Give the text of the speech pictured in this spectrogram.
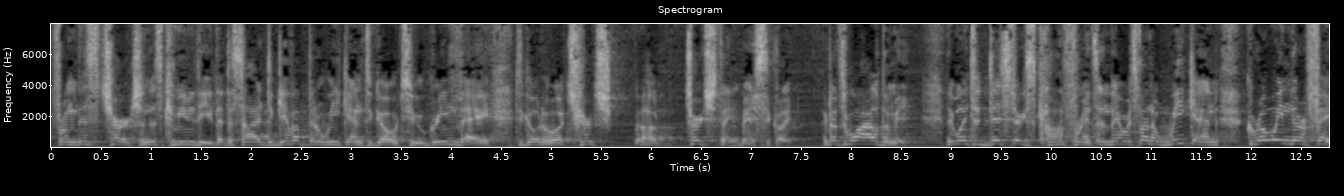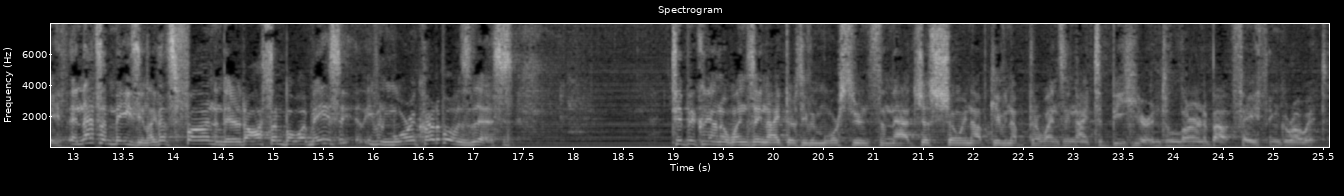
from this church and this community that decided to give up their weekend to go to Green Bay to go to a church uh, church thing, basically. Like, that's wild to me. They went to districts conference and they would spend a weekend growing their faith. And that's amazing. Like, that's fun and they're awesome. But what makes it even more incredible is this Typically on a Wednesday night, there's even more students than that just showing up, giving up their Wednesday night to be here and to learn about faith and grow it.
